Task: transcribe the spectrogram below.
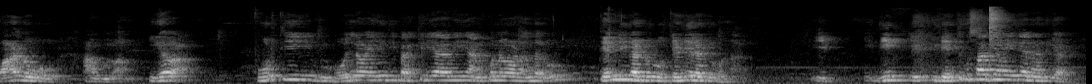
వాళ్ళు ఇక పూర్తి భోజనం అయింది ప్రక్రియ అని అనుకున్న వాళ్ళందరూ తెండి లడ్డు తెండి లడ్డు ఉన్నారు. ఇది ఎందుకు సాధ్యమైంది అని అడిగాడు.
